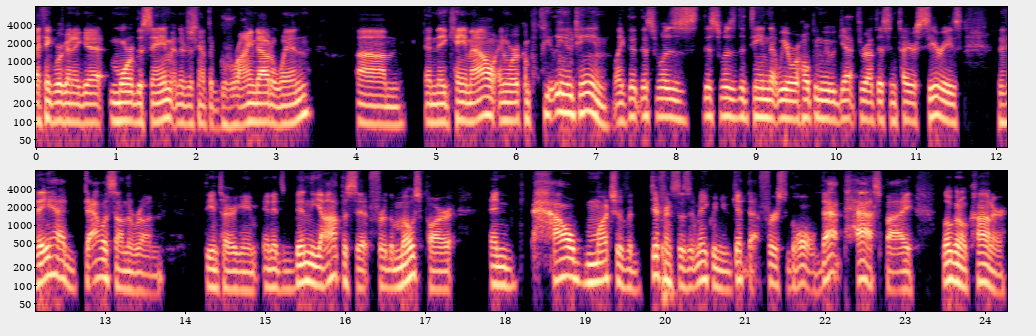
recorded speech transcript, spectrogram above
I think we're going to get more of the same, and they're just going to have to grind out a win. Um, and they came out and were a completely new team. Like that, this was this was the team that we were hoping we would get throughout this entire series. They had Dallas on the run the entire game, and it's been the opposite for the most part and how much of a difference does it make when you get that first goal? That pass by Logan O'Connor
